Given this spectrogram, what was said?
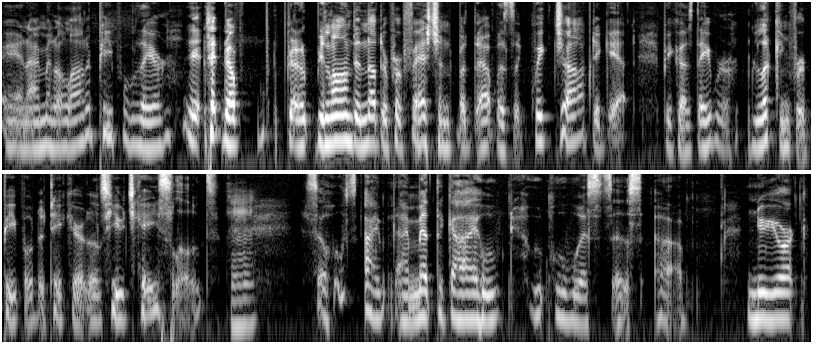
And I met a lot of people there. It belonged to another profession, but that was a quick job to get because they were looking for people to take care of those huge caseloads. Mm-hmm. So who's, I, I met the guy who who, who was this uh, New York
